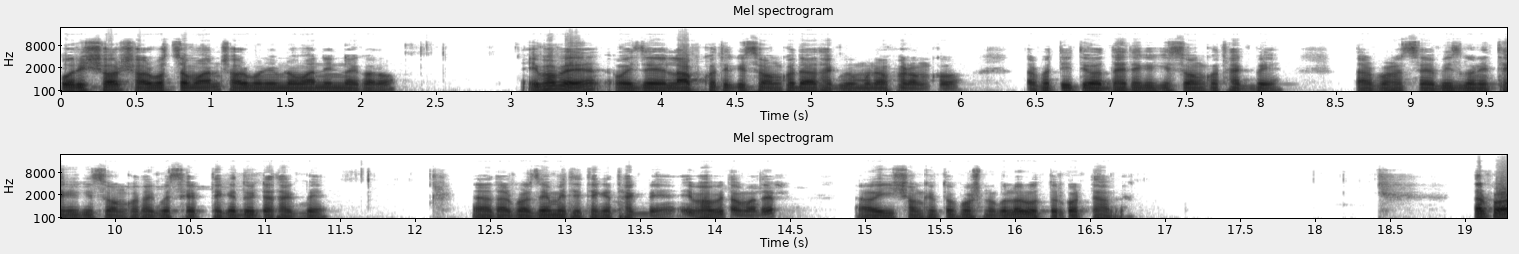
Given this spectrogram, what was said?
পরিসর, সর্বোচ্চ মান, সর্বনিম্ন মান নির্ণয় করো। এইভাবে ওই যে লাভ, ক্ষতির কিছু অঙ্ক দেওয়া থাকবে, মুনাফার অঙ্ক। তারপর তৃতীয় অধ্যায় থেকে কিছু অঙ্ক থাকবে। তারপর হচ্ছে বীজগণিত থেকে কিছু অঙ্ক থাকবে, সেট থেকে দুইটা থাকবে। তারপর জ্যামিতি থেকে থাকবে। এভাবে তোমাদের ওই সংক্ষিপ্ত প্রশ্নগুলোর উত্তর করতে হবে। তারপর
